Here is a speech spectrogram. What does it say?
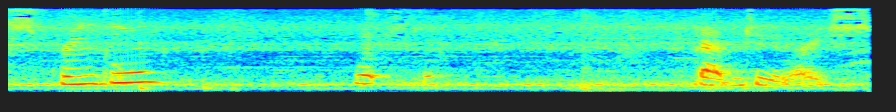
Sprinkle. Whoops. Grab into the rice.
